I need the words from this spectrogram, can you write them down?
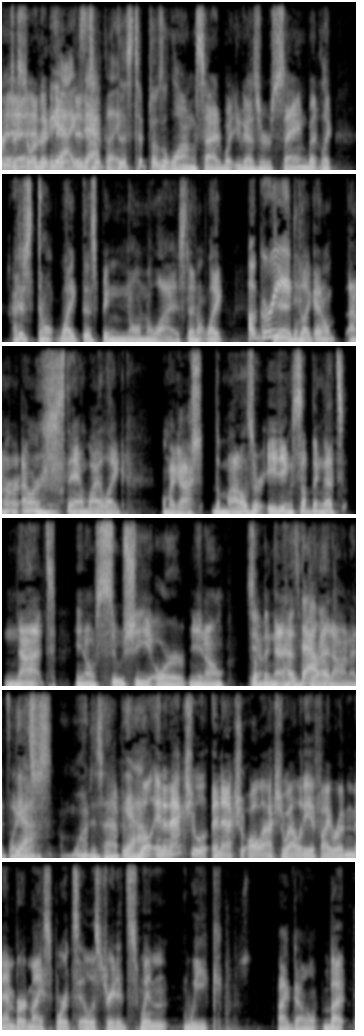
Or disordered Yeah, eating. it tip- exactly. this tiptoes alongside what you guys are saying, but like, I just don't like this being normalized. I don't like. Agreed. Yeah, like I don't, I don't, I don't understand why. Like, oh my gosh, the models are eating something that's not, you know, sushi or you know something that has Salad. bread on it. It's like Yeah. it's just what is happening? Yeah. Well, in an actual, in actual, all actuality, if I remember my Sports Illustrated swim week, I don't, but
